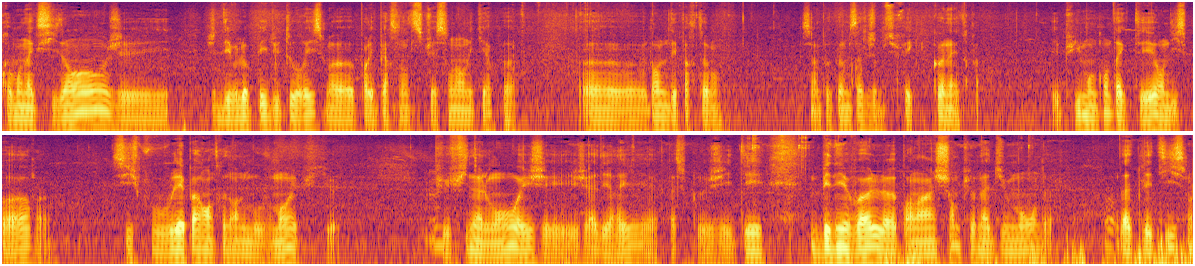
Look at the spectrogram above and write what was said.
Après mon accident, j'ai développé du tourisme euh, pour les personnes en situation de handicap euh, dans le département. C'est un peu comme ça que je me suis fait connaître. Et puis ils m'ont contacté en e-sport si je ne voulais pas rentrer dans le mouvement. Et puis, puis finalement, oui, j'ai adhéré parce que j'ai été bénévole pendant un championnat du monde d'athlétisme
